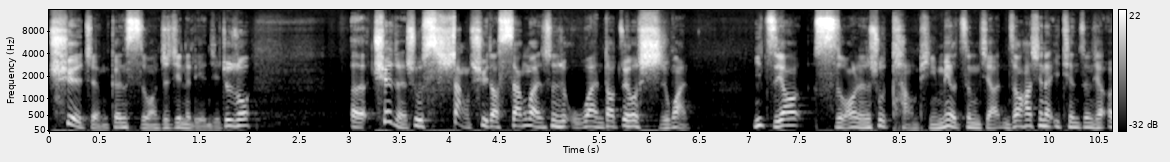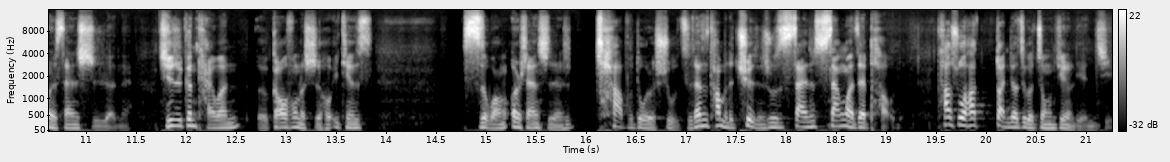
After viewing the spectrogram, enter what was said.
确诊跟死亡之间的连接，就是说，呃，确诊数上去到三万甚至五万，到最后十万，你只要死亡人数躺平没有增加，你知道他现在一天增加二三十人呢，其实跟台湾呃高峰的时候一天死亡二三十人是差不多的数字，但是他们的确诊数是三三万在跑的，他说他断掉这个中间的连接。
